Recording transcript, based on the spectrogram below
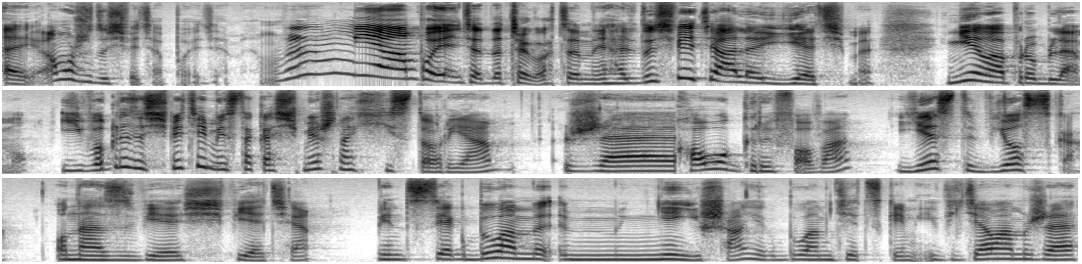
ej, a może do świecia pojedziemy? Mówię, nie mam pojęcia, dlaczego chcemy jechać do świecia, ale jedźmy. Nie ma problemu. I w ogóle ze świeciem jest taka śmieszna historia, że koło Gryfowa jest wioska o nazwie Świecie. Więc jak byłam mniejsza, jak byłam dzieckiem i widziałam, że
